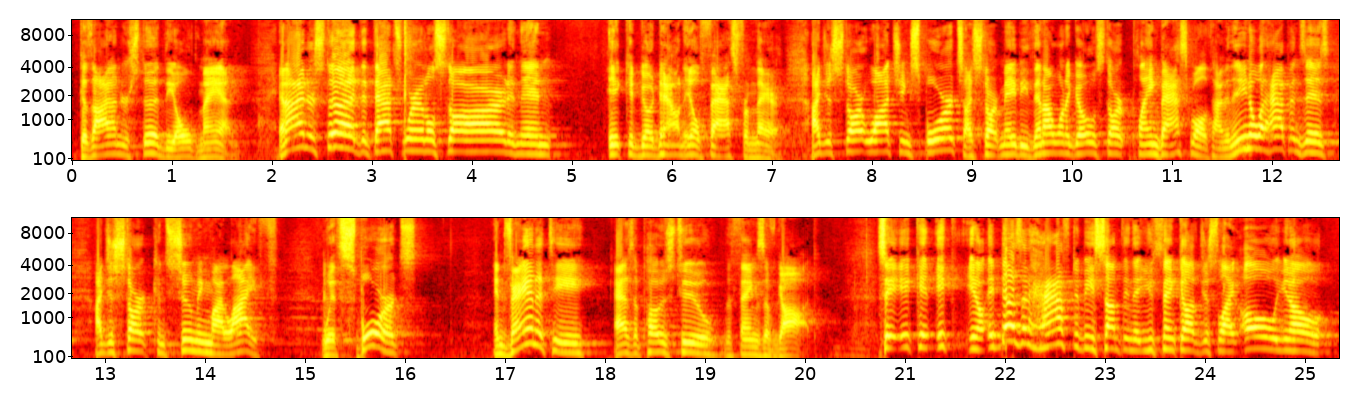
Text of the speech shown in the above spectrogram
Because I understood the old man. And I understood that that's where it'll start, and then it could go downhill fast from there. I just start watching sports. I start maybe, then I want to go start playing basketball all the time. And then you know what happens is I just start consuming my life with sports and vanity as opposed to the things of God. See, it can, it, you know, it doesn't have to be something that you think of just like, oh, you know,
